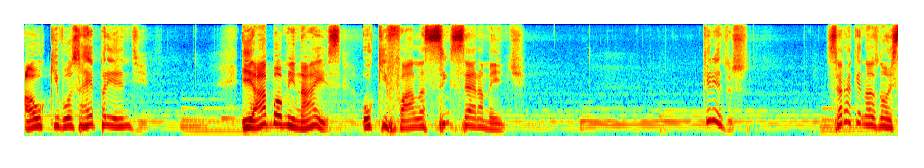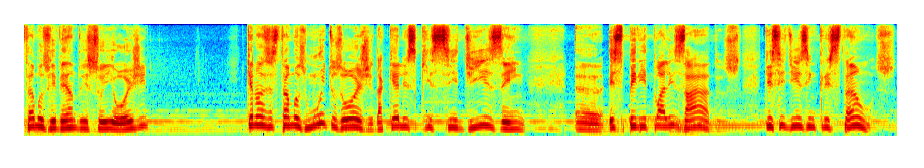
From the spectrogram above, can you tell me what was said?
ao que vos repreende, e abominais o que fala sinceramente. Queridos, será que nós não estamos vivendo isso aí hoje? Que nós estamos muitos hoje, daqueles que se dizem uh, espiritualizados, que se dizem cristãos,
